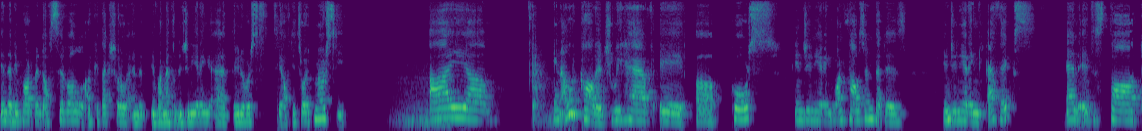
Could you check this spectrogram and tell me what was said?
in the Department of Civil, Architectural, and Environmental Engineering at the University of Detroit Mercy. I, um, in our college, we have a, a course, Engineering 1000, that is engineering ethics, and it is taught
